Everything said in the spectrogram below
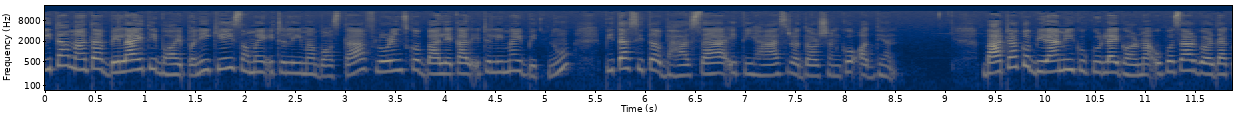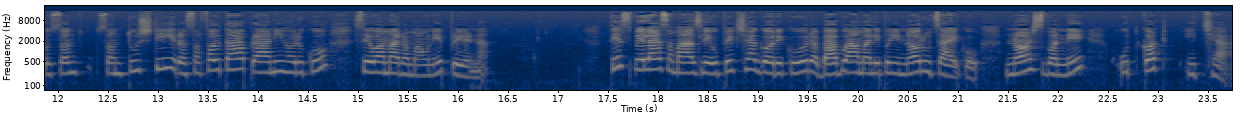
पिता माता बेलायती भए पनि केही समय इटलीमा बस्दा फ्लोरेन्सको बाल्यकाल इटलीमै बित्नु पितासित भाषा इतिहास र दर्शनको अध्ययन। बाटाको बिरामी कुकुरलाई घरमा उपचार गर्दाको सन्तुष्टि र सफलता प्राणीहरूको सेवामा रमाउने प्रेरणा। त्यस बेला समाजले उपेक्षा गरेको र बाबुआमाले पनि नरुचाएको नर्स बन्ने उत्कट इच्छा।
